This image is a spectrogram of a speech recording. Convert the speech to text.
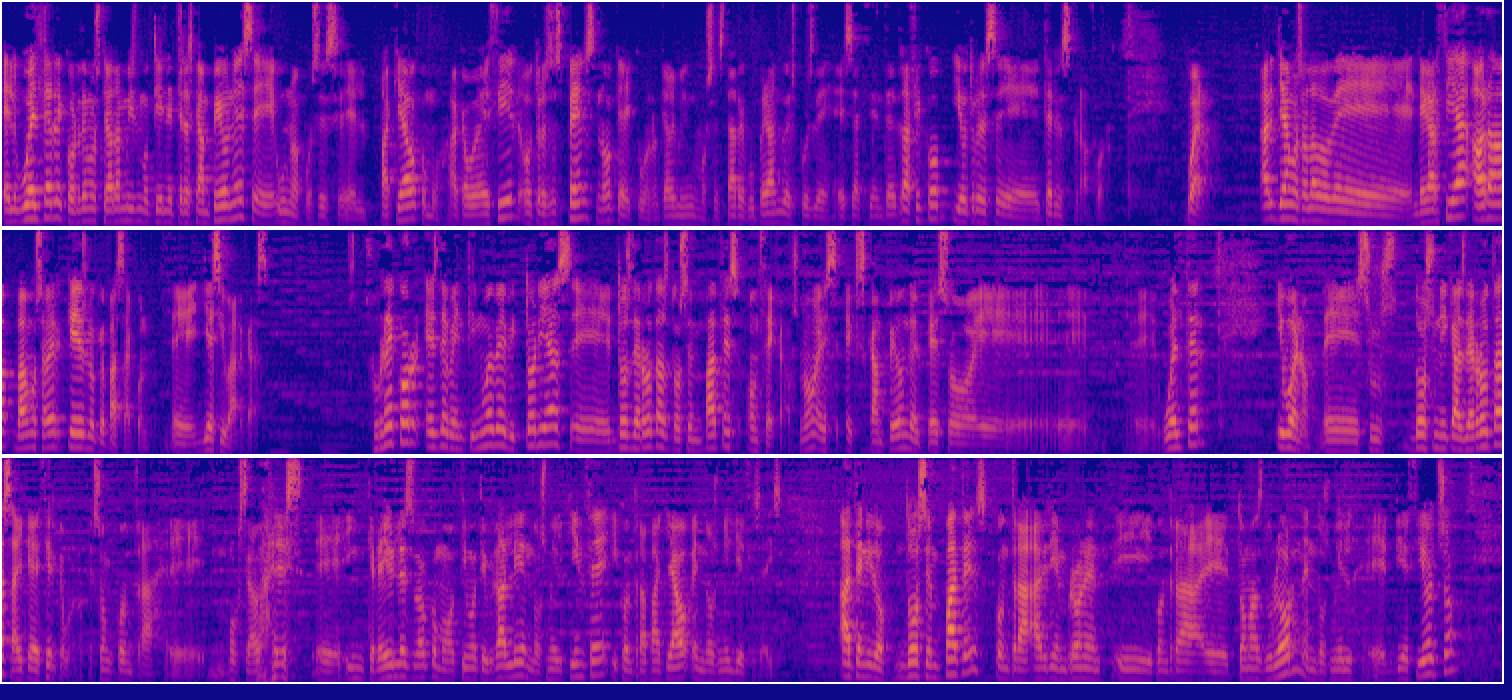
El welter, recordemos que ahora mismo tiene tres campeones. Eh, uno, pues es el Pacquiao, como acabo de decir. Otro es Spence, ¿no? Que, bueno, que ahora mismo se está recuperando después de ese accidente de tráfico. Y otro es eh, Terence Crawford. Bueno, ya hemos hablado de, García. Ahora vamos a ver qué es lo que pasa con eh, Jesse Vargas. Su récord es de 29 victorias, eh, 2 derrotas, 2 empates, 11 caos, ¿no? Es ex campeón del peso welter y bueno, eh, sus dos únicas derrotas, hay que decir que bueno, que son contra eh, boxeadores eh, increíbles, ¿no? Como Timothy Bradley en 2015 y contra Pacquiao en 2016. Ha tenido dos empates contra Adrien Broner y contra Thomas Dulorn en 2018.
